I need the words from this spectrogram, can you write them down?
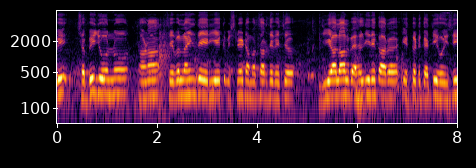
26 26 ਜੂਨ ਨੂੰ ਥਾਣਾ ਸਿਵਲ ਲਾਈਨਸ ਦੇ ਏਰੀਏ ਕਮਿਸ਼ਨਰੇਟ ਅੰਮ੍ਰਿਤਸਰ ਦੇ ਵਿੱਚ ਜੀਆ ਲਾਲ ਬਹਿਲ ਜੀ ਦੇ ਘਰ ਇੱਕ ਡਕੈਤੀ ਹੋਈ ਸੀ।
